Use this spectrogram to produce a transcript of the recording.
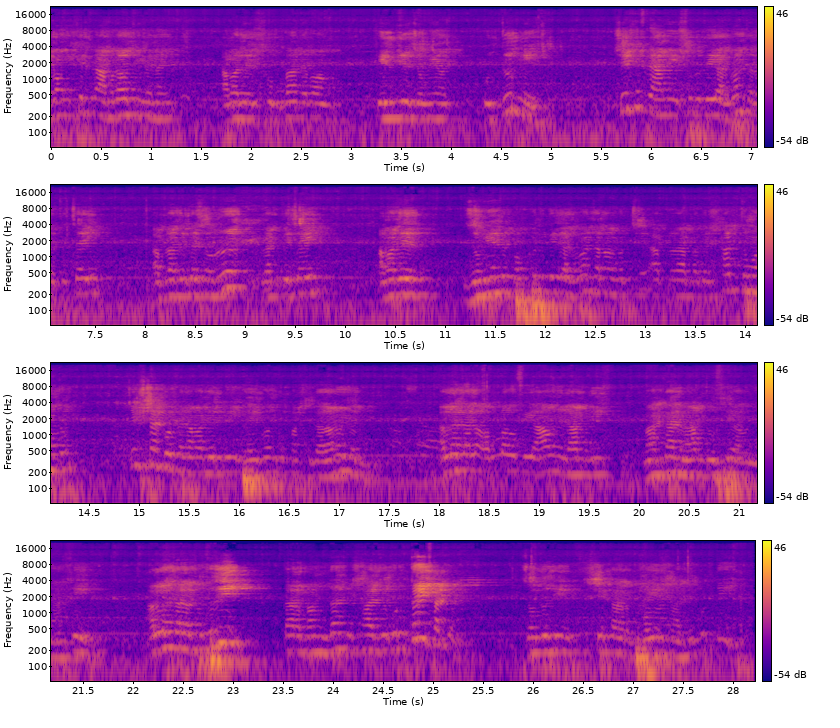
এবং এক্ষেত্রে আমরাও থেমে নাই। আমাদের সুব্বান এবং কেন্দ্রীয় জমিয়ত উদ্যোগ নিয়েছে। সেই ক্ষেত্রে আমি শুরুতেই আহ্বান জানাতে চাই, আপনাদের কাছে অনুরোধ রাখতে চাই, আমাদের জমিয়তের পক্ষ থেকে যে আহ্বান জানানো হচ্ছে, আপনারা আপনাদের সাধ্য মতো চেষ্টা করবেন আমাদের এই ভাই বোনদের পাশে দাঁড়ানোর জন্য। আল্লাহ তালা আল্লাহ ফি আউন আব্দি মা কান আব্দু ফি আউন আখি আল্লাহ তালা যতদিন তার বান্দাকে সাহায্য করতেই থাকেন, যতদিন সে তার ভাইয়ের সাহায্য করতেই থাকে।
